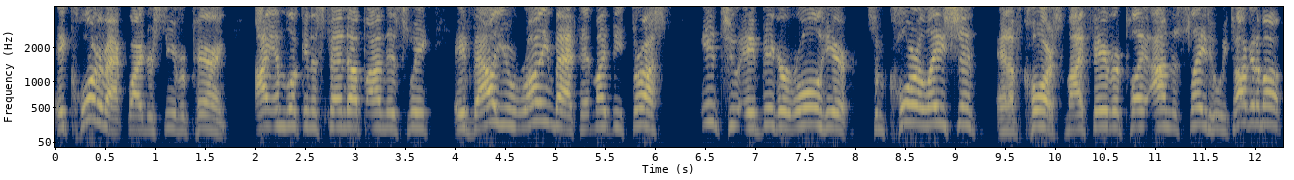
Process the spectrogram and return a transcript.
a quarterback wide receiver pairing. I am looking to spend up on this week a value running back that might be thrust into a bigger role here, some correlation, and of course, my favorite play on the slate. Who we talking about?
